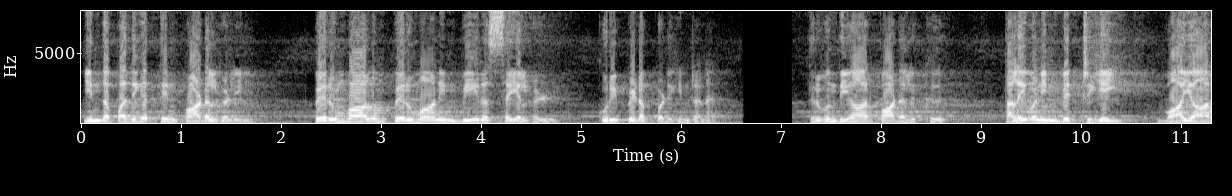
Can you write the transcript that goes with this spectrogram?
இந்த பதிகத்தின் பாடல்களில் பெரும்பாலும் பெருமானின் வீர செயல்கள் குறிப்பிடப்படுகின்றன. திருவந்தியார் பாடலுக்கு தலைவனின் வெற்றியை வாயார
